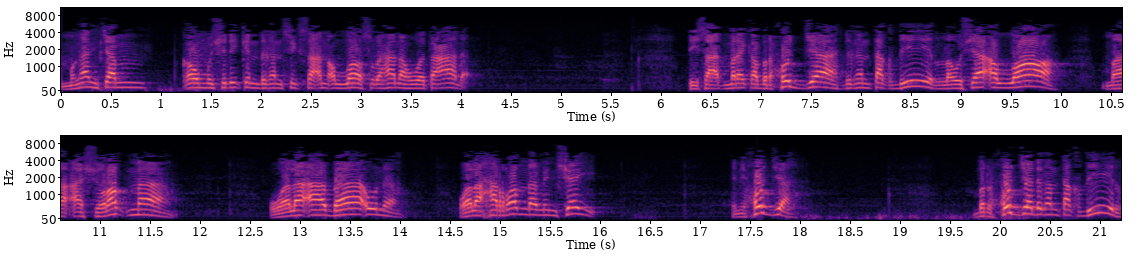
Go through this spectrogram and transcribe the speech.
Mengancam kaum musyrikin dengan siksaan Allah Subhanahu wa taala. Di saat mereka berhujjah dengan takdir, "Lau Allah ma asyrakna wala aba'una wala harramna min syai'." Ini hujjah. Berhujjah dengan takdir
